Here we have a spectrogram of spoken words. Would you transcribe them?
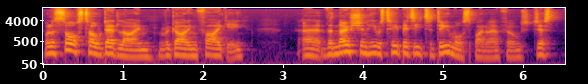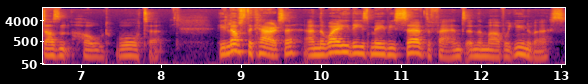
Well, a source told Deadline regarding Feige, uh, the notion he was too busy to do more Spider-Man films just doesn't hold water. He loves the character and the way these movies serve the fans and the Marvel Universe.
